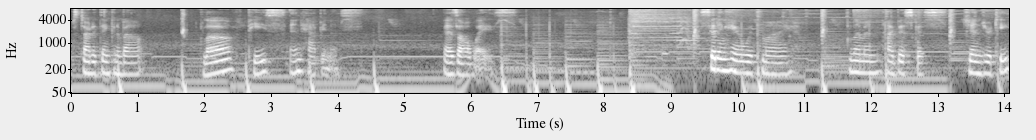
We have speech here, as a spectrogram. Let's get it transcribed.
Started thinking about love, peace, and happiness. As always. Sitting here with my lemon hibiscus ginger tea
